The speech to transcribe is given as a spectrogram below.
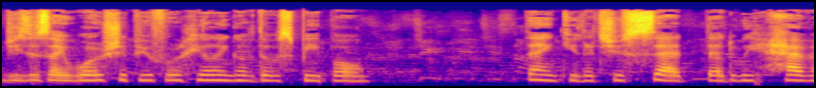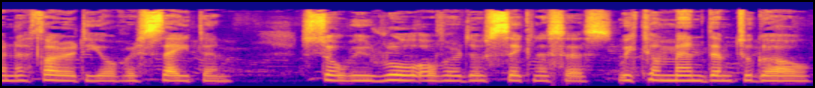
Jesus, I worship you for healing of those people. Thank you that you said that we have an authority over Satan, so we rule over those sicknesses. We command them to go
